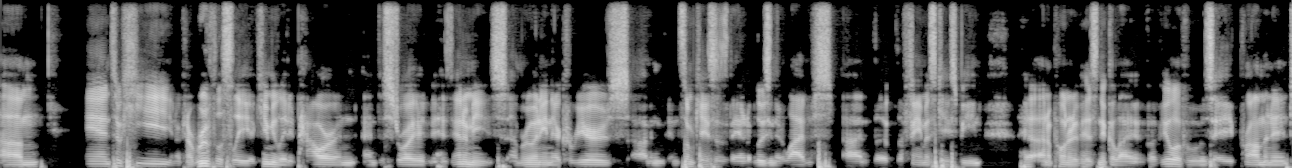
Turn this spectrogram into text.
Um, and so he, you know, kind of ruthlessly accumulated power and, and destroyed his enemies, um, ruining their careers. Um, in, in, some cases, they ended up losing their lives. Uh, the, the famous case being uh, an opponent of his, Nikolai Vavilov, who was a prominent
